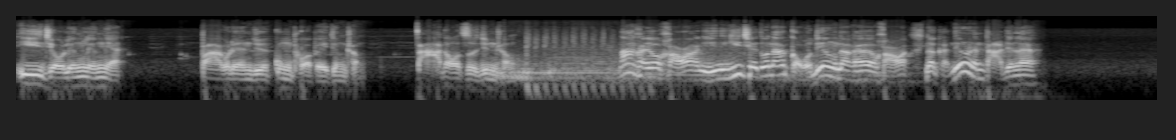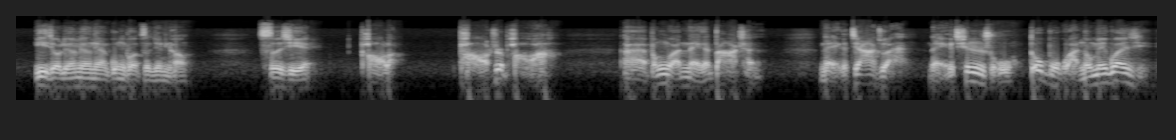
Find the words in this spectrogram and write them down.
一九零零年，八国联军攻破北京城。打到紫禁城，那还有好啊？你你一切都拿狗定，那还有好啊？那肯定人打进来。一九零零年攻破紫禁城，慈禧跑了，跑是跑啊，哎，甭管哪个大臣、哪个家眷、哪个亲属都不管都没关系。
